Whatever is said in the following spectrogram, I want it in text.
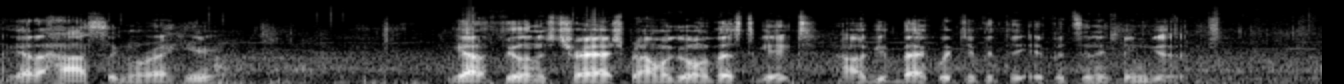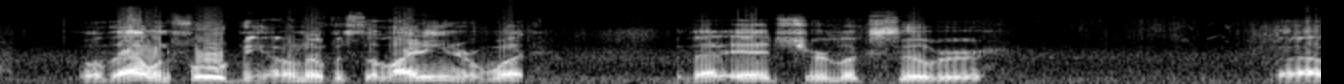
I got a high signal right here. I got a feeling it's trash, but I'm gonna go investigate. I'll get back with you if, it, if it's anything good. Well, that one fooled me. I don't know if it's the lighting or what, but that edge sure looks silver. But I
